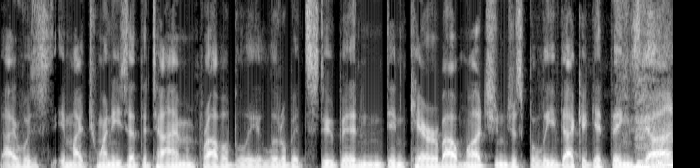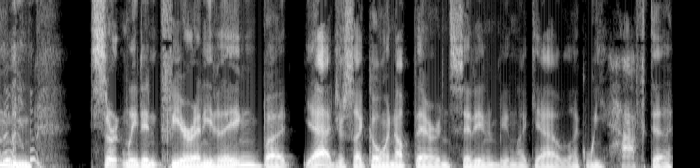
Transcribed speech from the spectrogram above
I was in my 20s at the time and probably a little bit stupid and didn't care about much and just believed I could get things done and certainly didn't fear anything. But yeah, just like going up there and sitting and being like, yeah, like we have to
